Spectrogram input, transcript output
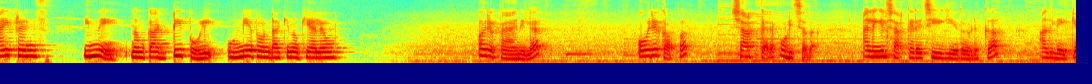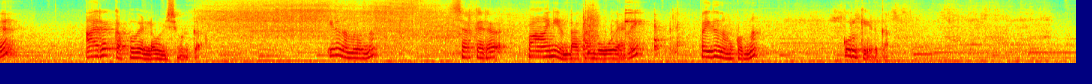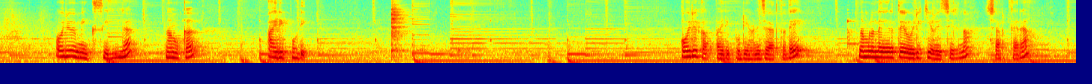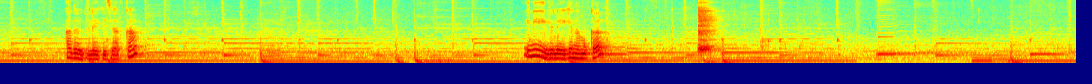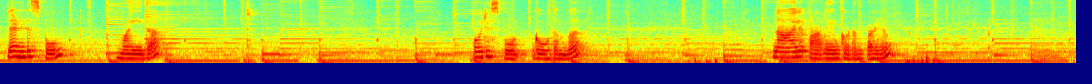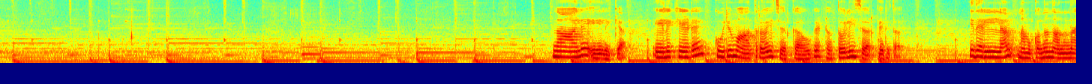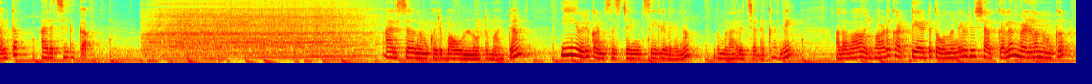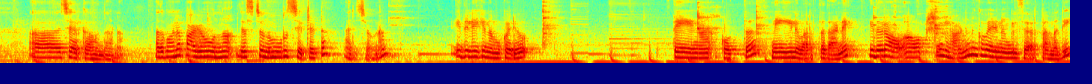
Hi friends ഇന്നേ നമുക്ക് അടിപൊളി ഉണ്ണിയപ്പം ഉണ്ടാക്കി നോക്കിയാലോ? ഒരു പാനിൽ ഒരു കപ്പ് ശർക്കര പൊടിച്ചത്. അല്ലെങ്കിൽ ശർക്കര ചീകിയതും എടുക്കുക. അതിലേക്ക് അര കപ്പ് വെള്ളം ഒഴിച്ചു കൊടുക്കുക. ഇത് നമ്മളൊന്ന് ശർക്കര പാനി ഉണ്ടാക്കാൻ പോവുകയാണേ. അപ്പോൾ ഇത് നമുക്കൊന്ന് കുറുക്കിയെടുക്കാം. ഒരു മിക്സിയിൽ നമുക്ക് അരിപ്പൊടി. ഒരു കപ്പ് അരിപ്പൊടിയാണ് ചേർത്തത്. നമ്മൾ നേരത്തെ ഒരുക്കി വെച്ചിരുന്ന ശർക്കര അതും ഇതിലേക്ക് ചേർക്കാം. ഇനി ഇതിലേക്ക് നമുക്ക് രണ്ട് സ്പൂൺ മൈദ ഒരു സ്പൂൺ ഗോതമ്പ് നാല് പാളയം കുടംപഴം നാല് ഏലക്ക. ഏലക്കയുടെ കുരു മാത്രമേ ചേർക്കാവൂ കേട്ടോ. തൊലി ചേർക്കരുത്. ഇതെല്ലാം നമുക്കൊന്ന് നന്നായിട്ട് അരച്ചെടുക്കാം. അരച്ചത് നമുക്കൊരു ബൗളിലോട്ട് മാറ്റാം. ഈ ഒരു കൺസിസ്റ്റൻസിയിൽ വേണം നമ്മൾ അരച്ചെടുക്കാനേ അഥവാ ഒരുപാട് കട്ടിയായിട്ട് തോന്നുന്നുണ്ടെങ്കിൽ ഒരു ശക്കലം വെള്ളം നമുക്ക് ചേർക്കാവുന്നതാണ്. അതുപോലെ പഴവും ഒന്ന് ജസ്റ്റ് ഒന്ന് മുറിച്ചിട്ടിട്ട് അരച്ചോണം. ഇതിലേക്ക് നമുക്കൊരു തേങ്ങ കൊത്ത് നെയ്യിൽ വറുത്തതാണ്. ഇതൊരു ഓപ്ഷനിലാണ്. നിങ്ങൾക്ക് വേണമെങ്കിൽ ചേർത്താൽ മതി.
